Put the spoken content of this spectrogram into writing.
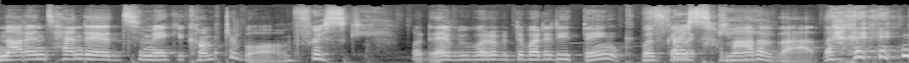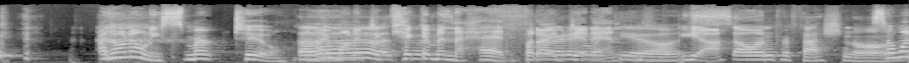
not intended to make you comfortable. Frisky. What, what, what did he think was going to come out of that? I don't know. And he smirked too. And I wanted to Oh, kick him in the head, but I Flirting didn't. you. Yeah. So unprofessional. So And it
